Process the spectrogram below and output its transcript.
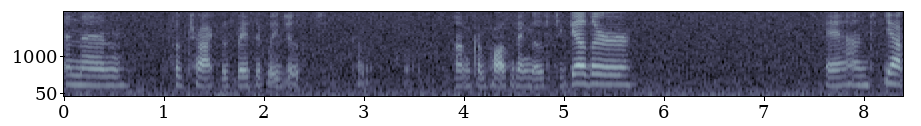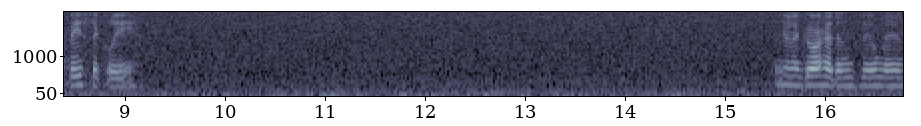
And then subtract is basically just com um, compositing those together. And yeah, basically. I'm going to go ahead and zoom in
